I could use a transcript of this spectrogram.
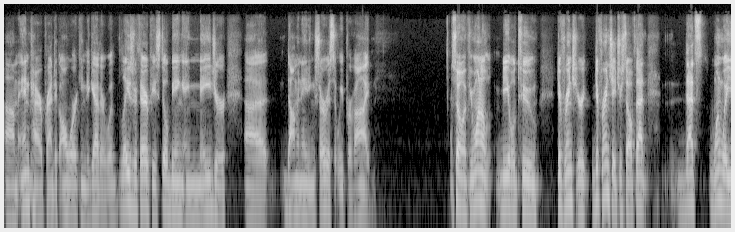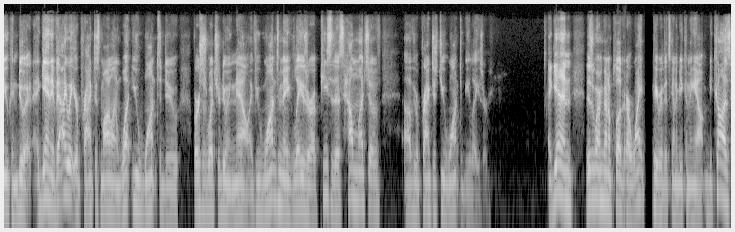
um, and chiropractic all working together, with laser therapy still being a major uh, dominating service that we provide. So, if you want to be able to differentiate differentiate yourself, that that's one way you can do it. Again, evaluate your practice model and what you want to do versus what you're doing now. If you want to make laser a piece of this, how much of of your practice do you want to be laser? Again this is where i'm going to plug our white paper that's going to be coming out because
